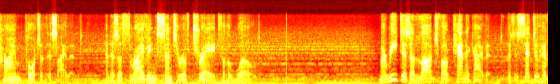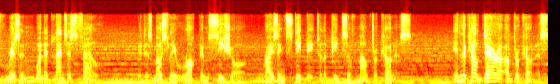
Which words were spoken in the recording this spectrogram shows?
prime port of this island and is a thriving center of trade for the world. Marete is a large volcanic island that is said to have risen when Atlantis fell. It is mostly rock and seashore, rising steeply to the peaks of Mount Draconis. In the caldera of Draconis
